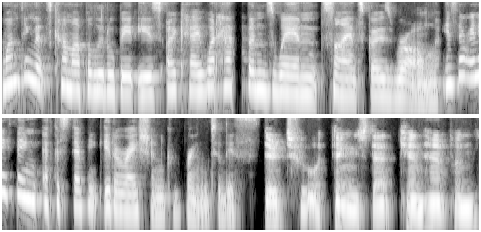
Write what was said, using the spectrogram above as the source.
One thing that's come up a little bit is okay, what happens when science goes wrong? Is there anything epistemic iteration could bring to this? There are two things that can happen.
